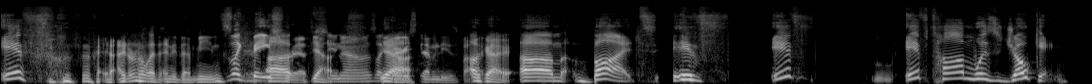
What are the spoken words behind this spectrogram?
If I don't know what any of that means, It's like bass Uh, riffs, yeah. you know. It's like Yeah. very seventies vibe. Okay. Um, but if if if Tom was joking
